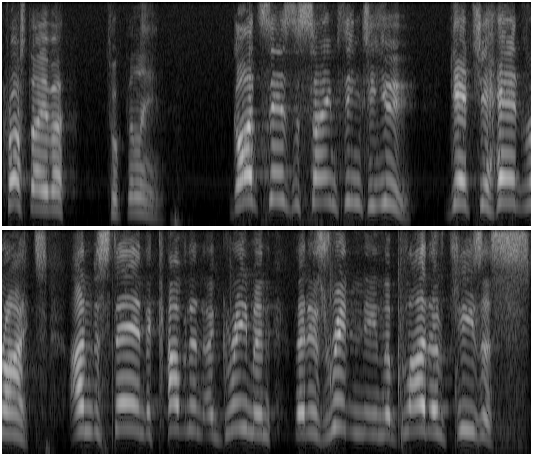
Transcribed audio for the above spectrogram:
crossed over, took the land. God says the same thing to you. Get your head right. Understand the covenant agreement that is written in the blood of Jesus.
